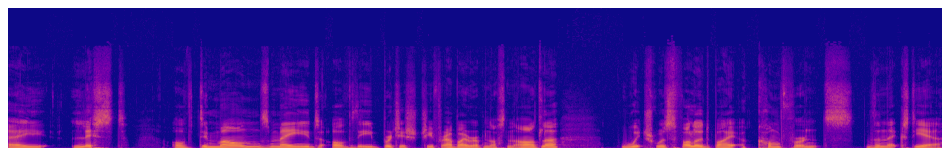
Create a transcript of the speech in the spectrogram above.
a list of demands made of the British Chief Rabbi Reb Nosson Adler, which was followed by a conference the next year.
